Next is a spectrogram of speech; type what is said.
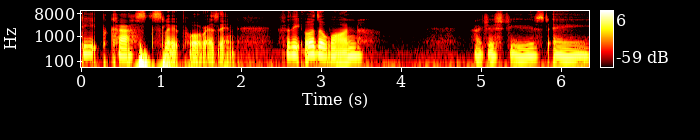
deep cast slow pour resin. For the other one, I just used a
